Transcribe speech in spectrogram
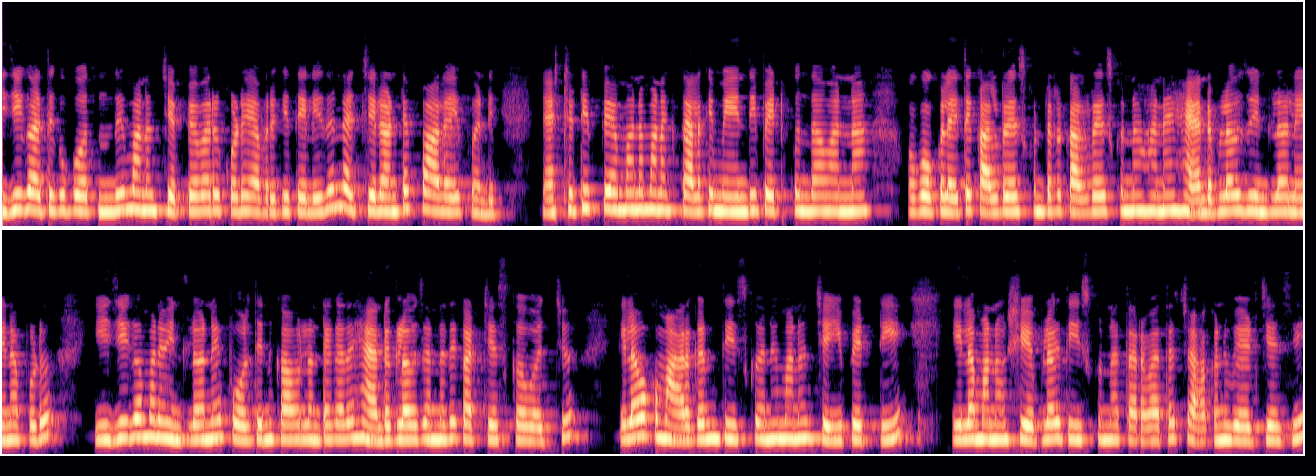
ఈజీగా అతికిపోతుంది. మనం చెప్పేవారు కూడా ఎవరికి తెలియదు. నచ్చేలా ఉంటే ఫాలో అయిపోండి. నెక్స్ట్ టిప్ ఏమన్నా మనకి తలకి మెహందీ పెట్టుకుందామన్నా ఒక్కొక్కరు అయితే కలర్ వేసుకుంటారు కలర్ వేసుకున్నామని హ్యాండ్ బ్లౌజ్ ఇంట్లో లేనప్పుడు ఈజీగా మనం ఇంట్లోనే పోలిథిన్ కవర్లు ఉంటాయి కదా హ్యాండ్ గ్లౌజ్ అనేది కట్ చేసుకోవచ్చు. ఇలా ఒక మార్గం తీసుకొని మనం చేయి పెట్టి ఇలా మనం షేప్లోకి తీసుకున్న తర్వాత చాకును వేడి చేసి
